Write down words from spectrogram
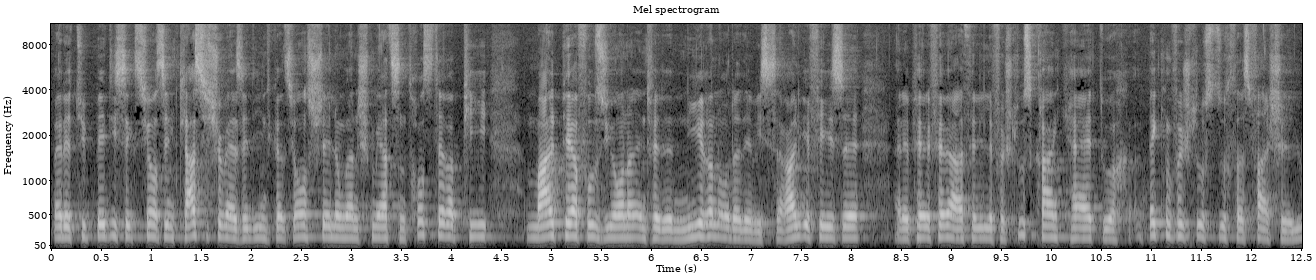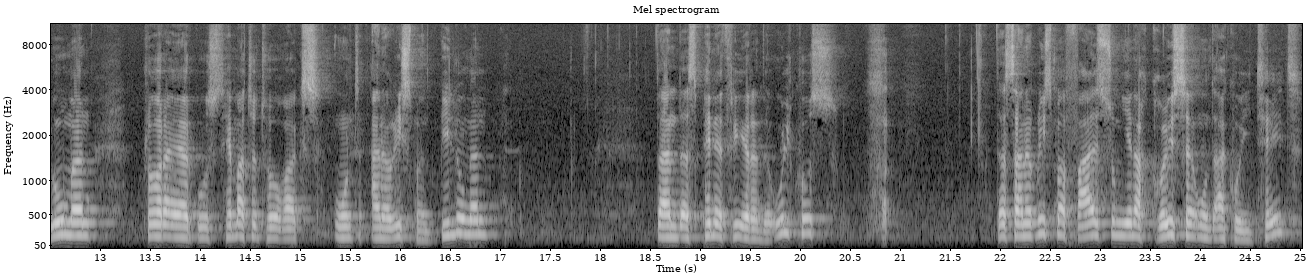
Bei der Typ-B-Dissektion sind klassischerweise die Indikationsstellungen Schmerzen trotz Therapie, Malperfusionen entweder der Nieren oder der Viszeralgefäße, eine periphere arterielle Verschlusskrankheit durch Beckenverschluss durch das falsche Lumen, Pleuraerbus, Hämatothorax und Aneurysmenbildungen dann das penetrierende Ulkus, das Aneurysma-Falsum je nach Größe und Akuität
